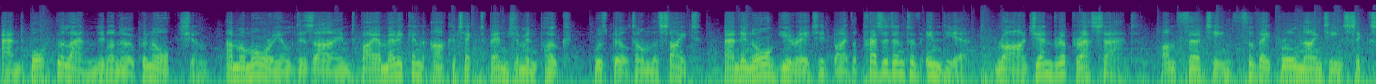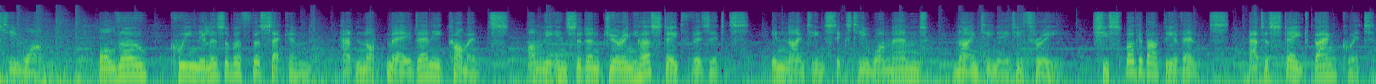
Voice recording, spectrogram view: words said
and bought the land in an open auction. A memorial designed by American architect Benjamin Polk, was built on the site, and inaugurated by the President of India, Rajendra Prasad, on 13th of April 1961. Although, Queen Elizabeth II, had not made any comments, on the incident during her state visits, in 1961 and 1983. She spoke about the events, at a state banquet,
